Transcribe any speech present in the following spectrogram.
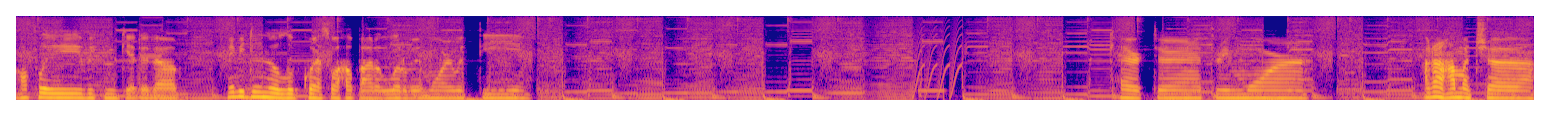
Hopefully we can get it up. Maybe doing the loop quest will help out a little bit more with the character, three more. I don't know how much uh,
